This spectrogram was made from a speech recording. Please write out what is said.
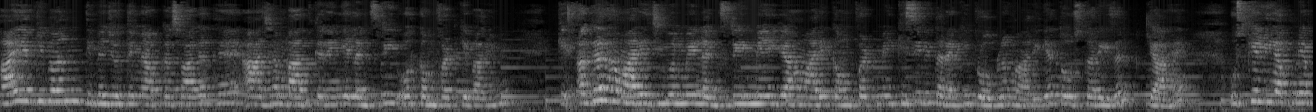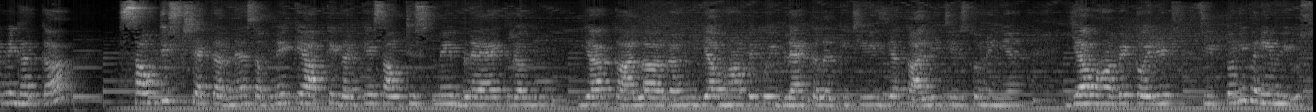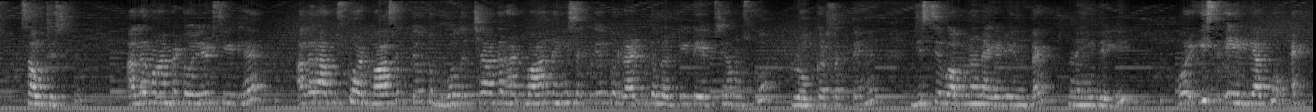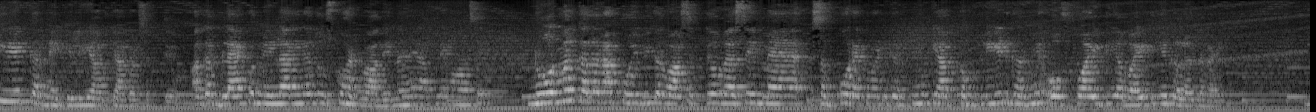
Hi everyone Divya ज्योति में आपका स्वागत है। आज हम बात करेंगे लग्जरी और कंफर्ट के बारे में कि अगर हमारे जीवन में लग्जरी में या हमारे कंफर्ट में किसी भी तरह की प्रॉब्लम आ रही है तो उसका रीजन क्या है? उसके लिए अपने अपने घर का साउथ ईस्ट चेक करना है सबने कि आपके घर के साउथ ईस्ट में ब्लैक रंग या काला रंग या वहाँ पे कोई ब्लैक कलर की चीज़ या काली चीज़ तो नहीं है, या वहाँ पे टॉयलेट सीट तो नहीं बनी हुई उस साउथ ईस्ट में। अगर वहाँ पे टॉयलेट सीट है, अगर आप उसको हटवा सकते हो तो बहुत अच्छा अगर हटवा नहीं सकते तो रेड कलर की टेप से हम उसको ब्लॉक कर सकते हैं, जिससे वो अपना नेगेटिव इम्पैक्ट नहीं देगी। और इस एरिया को एक्टिवेट करने के लिए आप क्या कर सकते हो? अगर ब्लैक और नीला रंग है तो उसको हटवा देना है आपने वहाँ से। नॉर्मल कलर आप कोई भी करवा सकते हो। वैसे मैं सबको रेकमेंड करती हूँ कि आप कंप्लीट घर में ऑफ़ व्हाइट या व्हाइट ये कलर कराएँ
